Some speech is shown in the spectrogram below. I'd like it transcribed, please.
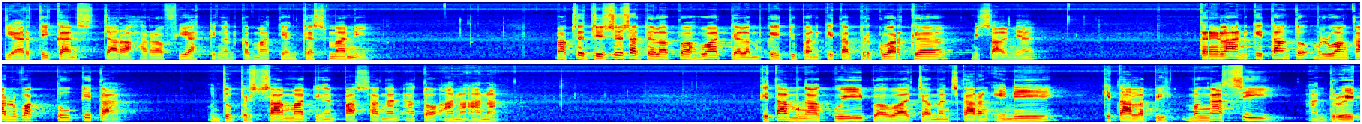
diartikan secara harafiah dengan kematian jasmani. Maksud Yesus adalah bahwa dalam kehidupan kita berkeluarga, misalnya, kerelaan kita untuk meluangkan waktu kita untuk bersama dengan pasangan atau anak-anak. Kita mengakui bahwa zaman sekarang ini kita lebih mengasihi Android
